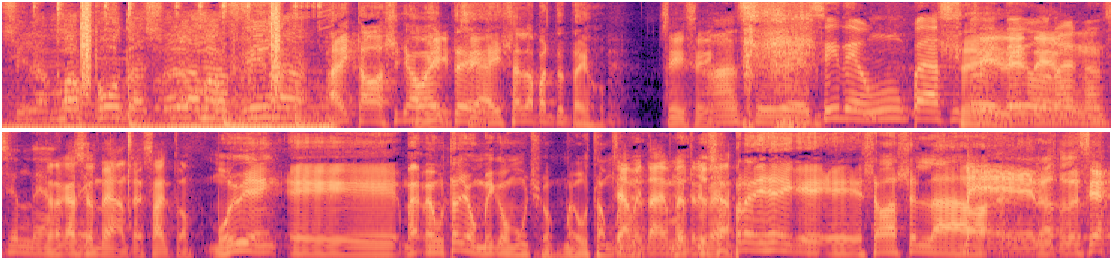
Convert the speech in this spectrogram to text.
Si las más putas son las más finas. Ahí está, básicamente, sí. ahí sale la parte de Tejo. Sí, sí. Ah, sí, de, sí, de un pedacito Sí, de, de, de de una un- canción de de una antes. canción de antes, exacto. Muy bien. Eh, me, me gusta John Mico mucho. Me gusta mucho. a mí también me yo, yo tripea. siempre dije que eh, esa va a ser la. Pero tú decías,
